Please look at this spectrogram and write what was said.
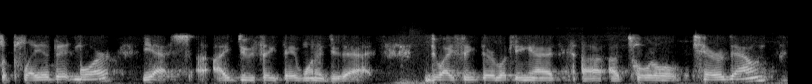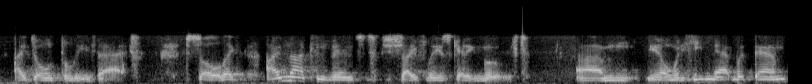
to play a bit more, yes, I do think they want to do that. Do I think they're looking at uh, a total teardown? I don't believe that. So, like, I'm not convinced Scheifele is getting moved. Um, you know, when he met with them,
